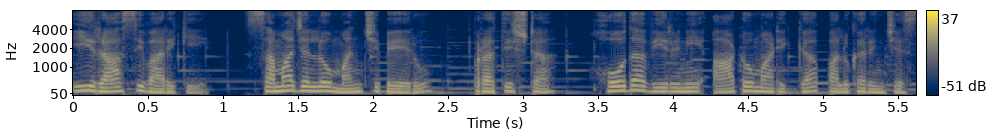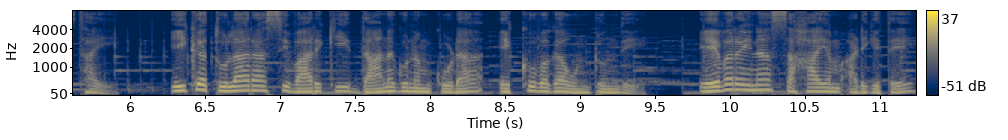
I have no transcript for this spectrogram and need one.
ఈ రాశివారికి సమాజంలో మంచి పేరు ప్రతిష్ట హోదా వీరిని ఆటోమాటిక్గా పలుకరించేస్తాయి. ఇక తులారాశి వారికి దానగుణం కూడా ఎక్కువగా ఉంటుంది. ఎవరైనా సహాయం అడిగితే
